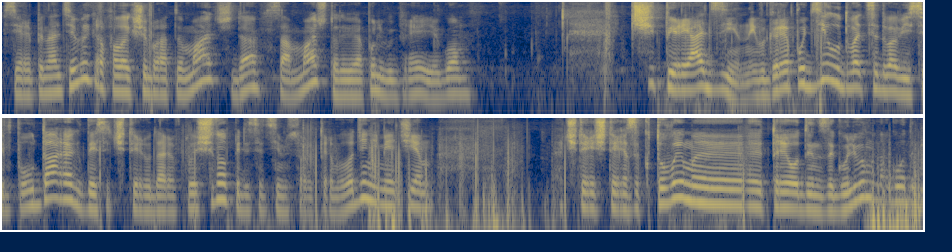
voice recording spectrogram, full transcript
в серії пенальті виграв, але якщо брати матч, да, сам матч, то Ліверпуль виграє його 4-1. І в ігре по ділу 22-8 по ударах, 10-4 удари в площину, 57-43 володіння м'ячем. 4-4 за кутовими, 3-1 за гольовими нагодами,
